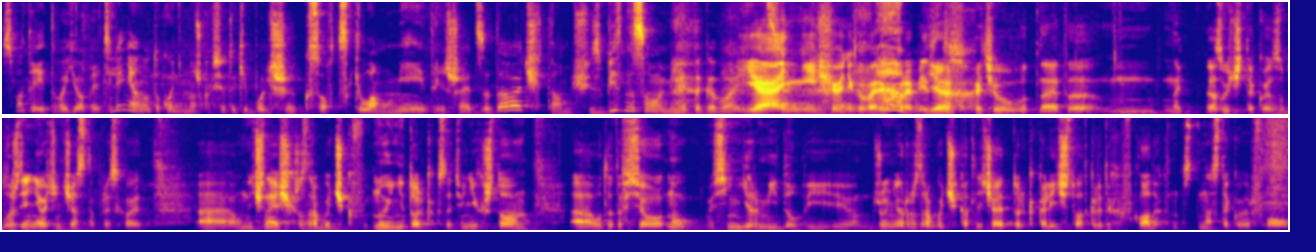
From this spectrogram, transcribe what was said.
смотри, твое определение, оно такое немножко все-таки больше к софт-скиллам умеет решать задачи, там еще с бизнесом умеет договариваться. Я ничего не говорю про бизнес. Я хочу вот на это на, озвучить такое заблуждение, очень часто происходит а, у начинающих разработчиков, ну и не только, кстати, у них, что вот это все, ну, senior, middle и junior разработчик отличает только количество открытых вкладок на Stack Overflow.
